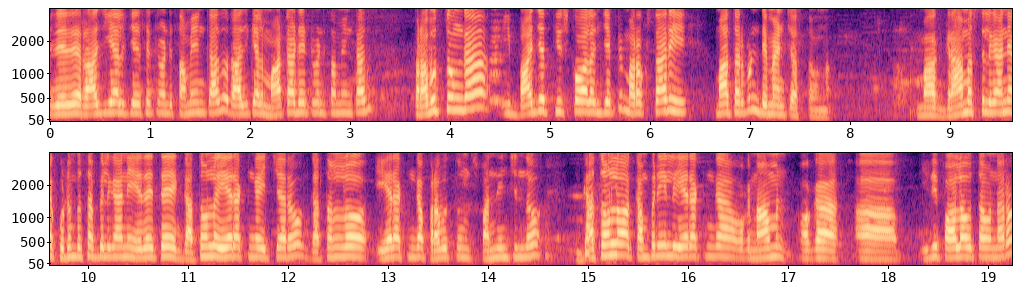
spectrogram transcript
ఇదేదో రాజకీయాలు చేసేటువంటి సమయం కాదు రాజకీయాలు మాట్లాడేటువంటి సమయం కాదు. ప్రభుత్వంగా ఈ బాధ్యత తీసుకోవాలని చెప్పి మరొకసారి మా తరపున డిమాండ్ చేస్తూ ఉన్నాం. మా గ్రామస్తులు కానీ ఆ కుటుంబ సభ్యులు కానీ ఏదైతే గతంలో ఏ రకంగా ఇచ్చారో గతంలో ఏ రకంగా ప్రభుత్వం స్పందించిందో గతంలో ఆ కంపెనీలు ఏ రకంగా ఒక నామన్ ఒక ఇది ఫాలో అవుతూ ఉన్నారో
